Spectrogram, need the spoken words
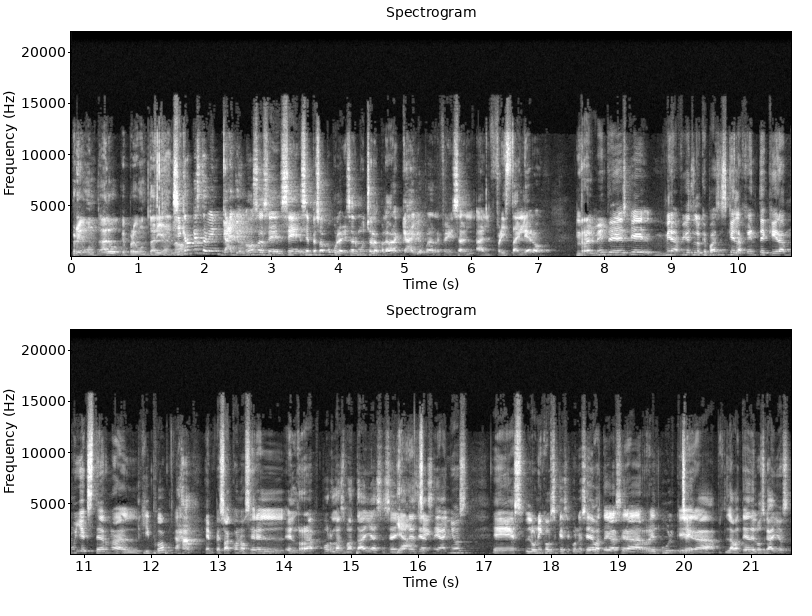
pregunta, algo que preguntaría, ¿no? Sí, creo que está bien gallo, ¿no? O sea, se, se- se empezó a popularizar mucho la palabra gallo para referirse al, al freestylero. Realmente es que, mira, fíjate, lo que pasa es que la gente que era muy externa al hip hop Ajá. empezó a conocer el, el rap por las batallas. O sea, ya, Ya, desde sí. hace años, eh, es- lo único que se conocía de batallas era Red Bull, que Sí. era pues, la batalla de los gallos.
